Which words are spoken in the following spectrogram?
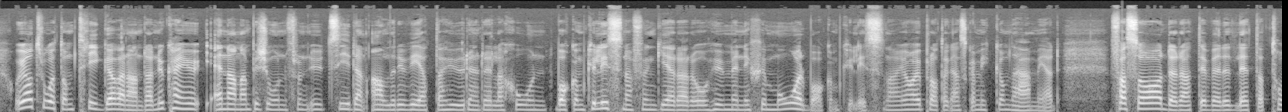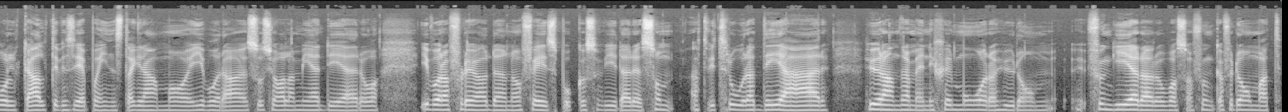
och jag tror att de triggar varandra. Nu kan ju en annan person från utsidan aldrig veta hur en relation bakom kulisserna fungerar och hur människor mår bakom kulisserna. Jag har ju pratat ganska mycket om det här med fasader, att det är väldigt lätt att tolka allt det vi ser på Instagram och i våra sociala medier och i våra flöden och Facebook och så vidare som att vi tror att det är hur andra människor mår och hur de fungerar och vad som funkar för dem. Att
